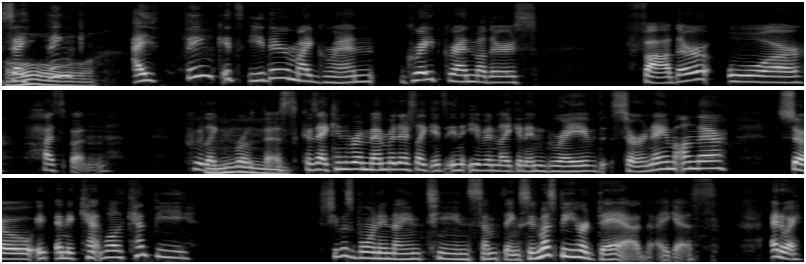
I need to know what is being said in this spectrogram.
So oh. I think. I think it's either my grand great grandmother's father or husband who like mm. wrote this because I can remember there's like it's in, even like an engraved surname on there. So it, and it can't well it can't be. She was born in nineteen something, so it must be her dad, I guess. Anyway,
